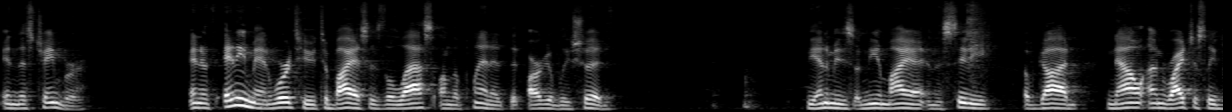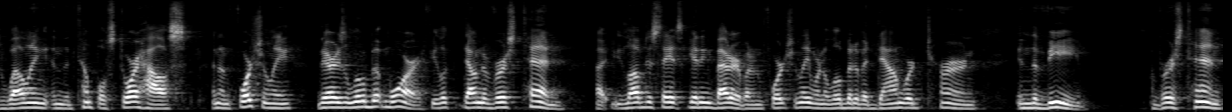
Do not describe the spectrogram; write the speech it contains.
in this chamber. And if any man were to, Tobias is the last on the planet that arguably should the enemies of Nehemiah in the city of God, now unrighteously dwelling in the temple storehouse. And unfortunately, there is a little bit more. If you look down to verse 10, uh, you love to say it's getting better, but unfortunately, we're in a little bit of a downward turn in the V. Verse 10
